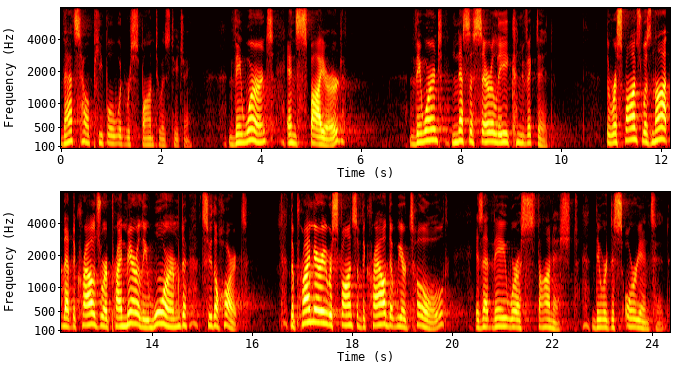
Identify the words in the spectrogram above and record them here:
That's how people would respond to his teaching. They weren't inspired, they weren't necessarily convicted. The response was not that the crowds were primarily warmed to the heart. The primary response of the crowd that we are told is that they were astonished, they were disoriented.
